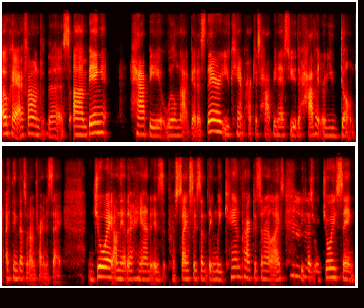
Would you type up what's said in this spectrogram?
Okay, I found this. Um, being happy will not get us there. You can't practice happiness. You either have it or you don't. I think that's what I'm trying to say. Joy, on the other hand, is precisely something we can practice in our lives because rejoicing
